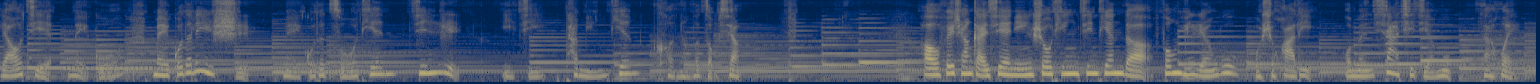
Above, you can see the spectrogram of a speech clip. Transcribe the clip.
了解美国、美国的历史、美国的昨天、今日以及它明天可能的走向。好，非常感谢您收听今天的风云人物，我是华丽。我们下期节目再会。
